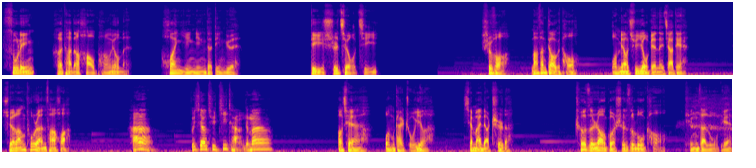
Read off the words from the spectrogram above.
苏林和他的好朋友们。欢迎您的订阅。第十九集，师傅，麻烦掉个头，我们要去右边那家店。雪狼突然发话：“哈，不是要去机场的吗？”抱歉啊，我们改主意了，先买点吃的。车子绕过十字路口，停在路边。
